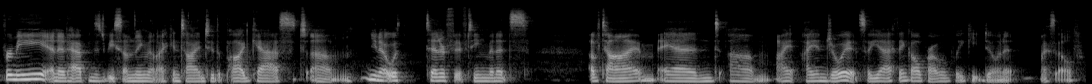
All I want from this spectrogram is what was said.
for me and it happens to be something that I can tie into the podcast um, you know, with 10 or 15 minutes of time and um I I enjoy it. So yeah, I think I'll probably keep doing it myself.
